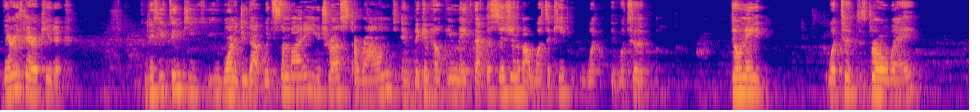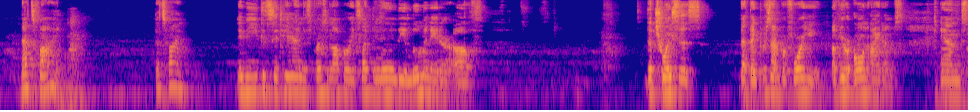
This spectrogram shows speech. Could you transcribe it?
very therapeutic. And if you think you, you want to do that with somebody you trust around and they can help you make that decision about what to keep, what what to donate, what to throw away, that's fine. That's fine. Maybe you could sit here and this person operates like the moon, the illuminator of the choices that they present before you of your own items. And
